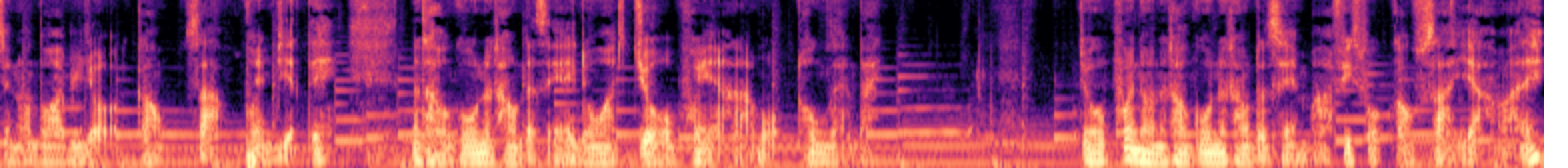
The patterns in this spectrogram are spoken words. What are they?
ကျွန်တော်သွားပြီးတော့အကောင့်စဖွင့်ပြတယ်2009 2010အဲ့တုန်းကကြော်ဖွင့်ရတာပေါ့ထုံးစံတိုင်းကျွန်တော်ဖွင့်တော့2009 2010မှာ Facebook ကောက်စားရပါတယ်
